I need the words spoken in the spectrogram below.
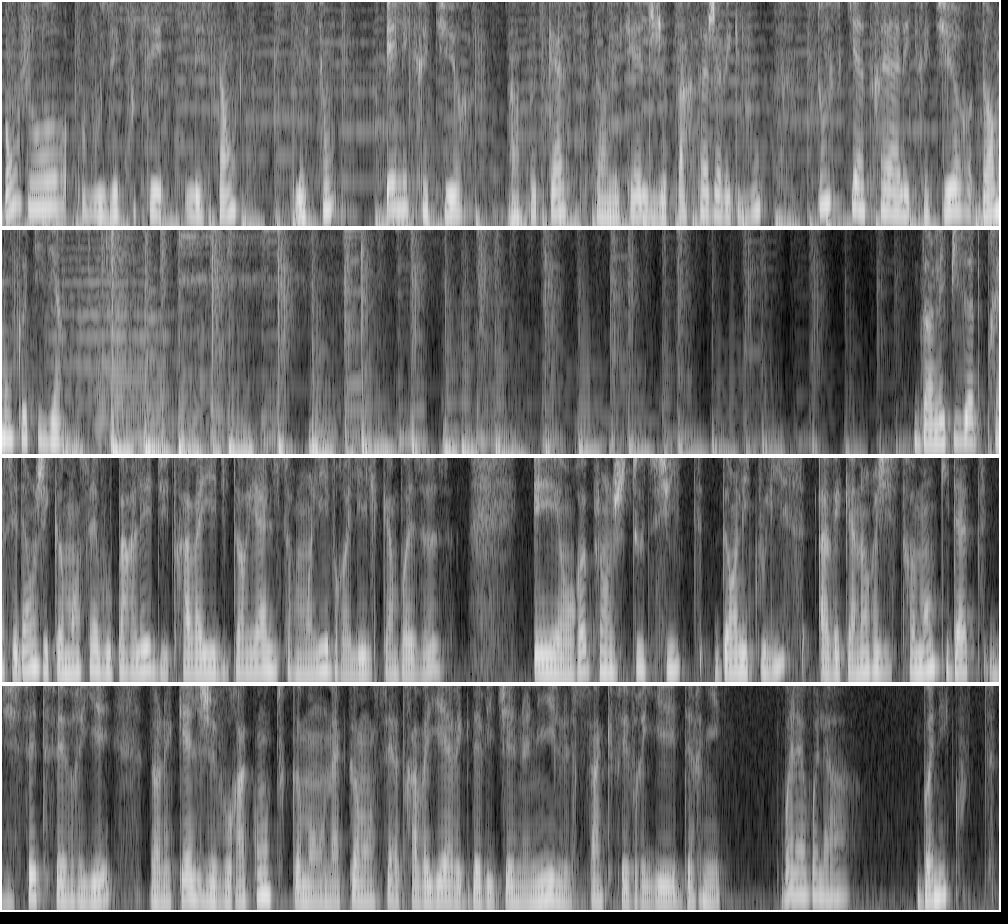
Bonjour, vous écoutez Les Sens, les sons et l'écriture, un podcast dans lequel je partage avec vous tout ce qui a trait à l'écriture dans mon quotidien. Dans l'épisode précédent, j'ai commencé à vous parler du travail éditorial sur mon livre L'île quimboiseuse. Et on replonge tout de suite dans les coulisses avec un enregistrement qui date du 7 février, dans lequel je vous raconte comment on a commencé à travailler avec David Giannoni le 5 février dernier. Voilà, voilà. Bonne écoute.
